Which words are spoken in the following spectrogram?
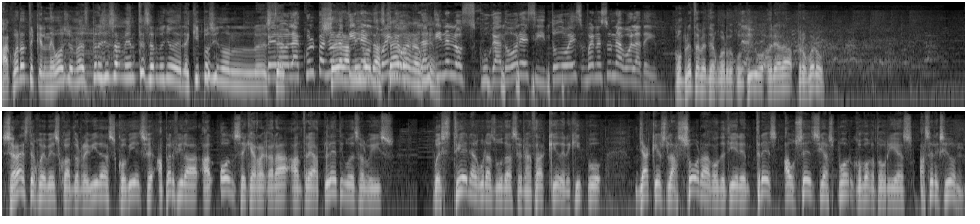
Acuérdate que el negocio no es precisamente ser dueño del equipo, sino el, este, Pero la culpa no ser la tiene el dueño, Azcárraga, la güey. tienen los jugadores y todo eso. Bueno, es una bola de... Completamente de acuerdo contigo, Adriana, pero bueno. Será este jueves cuando Revidas comience a perfilar al 11 que arrancará ante Atlético de San Luis, pues tiene algunas dudas en el ataque del equipo, ya que es la zona donde tienen tres ausencias por convocatorias a selección.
